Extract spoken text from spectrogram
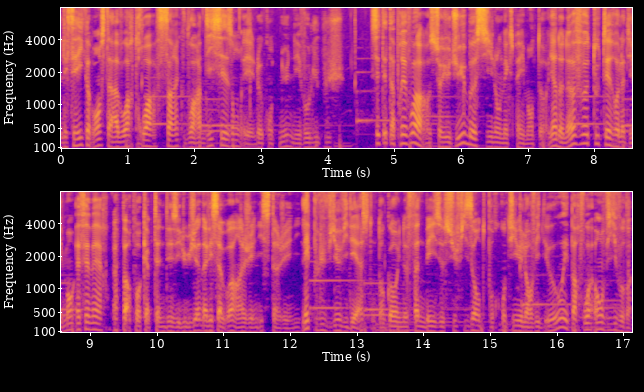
Les séries commencent à avoir 3, 5, voire 10 saisons et le contenu n'évolue plus. C'était à prévoir, sur YouTube, si l'on n'expérimente rien de neuf, tout est relativement éphémère. À part pour Captain Desillusion, allez savoir, un génie c'est un génie. Les plus vieux vidéastes ont encore une fanbase suffisante pour continuer leurs vidéos et parfois en vivre.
